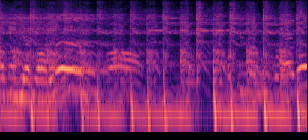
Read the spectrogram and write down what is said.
ประจับที่ที่เราเกียร์ก่อนเด้อกินมันนี่ก็ได้เด้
